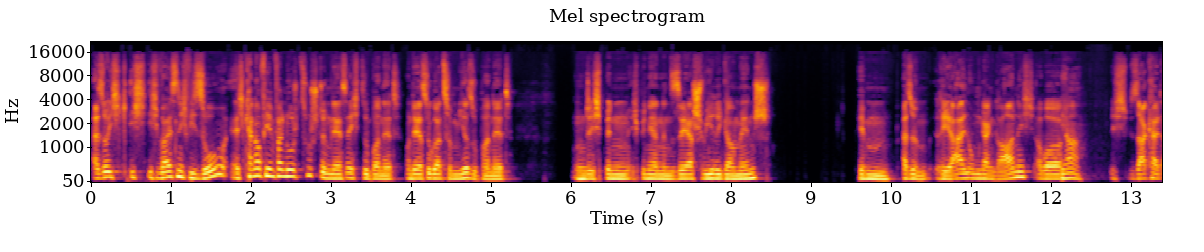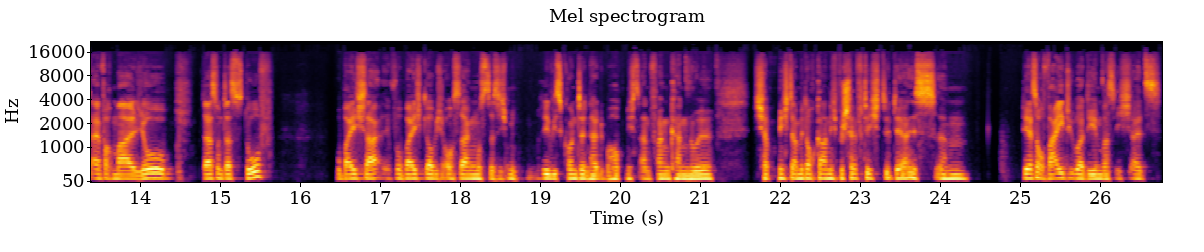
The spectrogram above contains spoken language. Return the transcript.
Also ich, ich, ich weiß nicht wieso. Ich kann auf jeden Fall nur zustimmen. Der ist echt super nett. Und der ist sogar zu mir super nett. Und ich bin, ich bin ja ein sehr schwieriger Mensch. Im, also im realen Umgang gar nicht, aber Ja, ich sag halt einfach mal, jo, das und das ist doof. Wobei ich wobei ich glaube ich auch sagen muss, dass ich mit Revis Content halt überhaupt nichts anfangen kann, null. Ich habe mich damit auch gar nicht beschäftigt. Der ist, ähm, der ist auch weit über dem, was ich als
